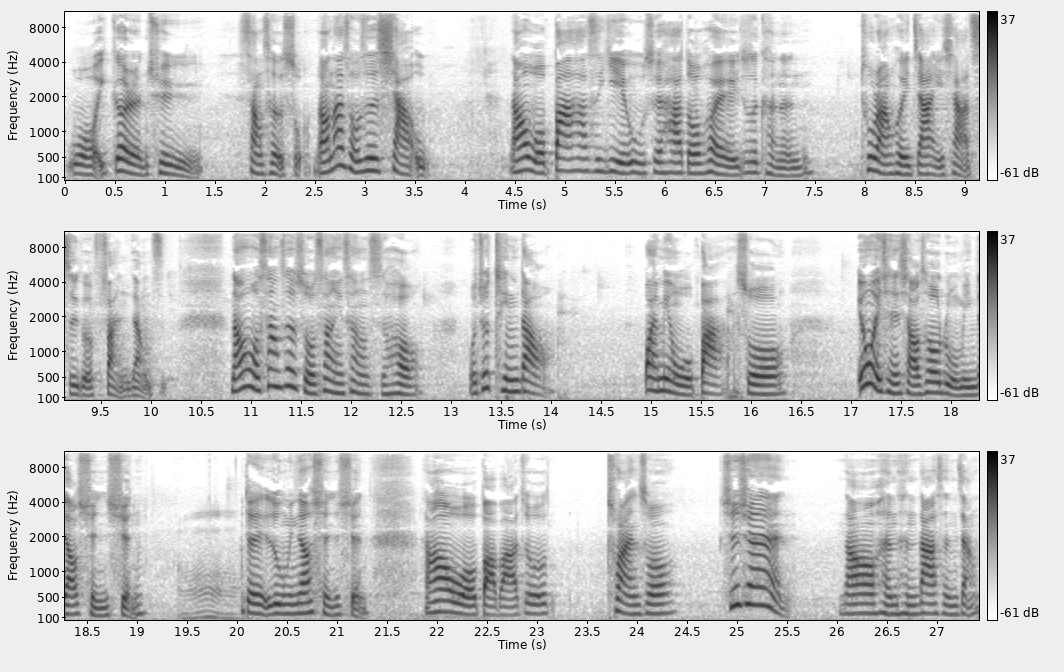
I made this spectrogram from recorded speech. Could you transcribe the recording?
我一个人去上厕所，然后那时候是下午，然后我爸他是业务，所以他都会就是可能突然回家一下吃个饭这样子，然后我上厕所上一上的时候，我就听到外面我爸说，因为我以前小时候乳名叫璇璇，哦，对，乳名叫璇璇。然后我爸爸就突然说：“轩轩，然后很很大声这样，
